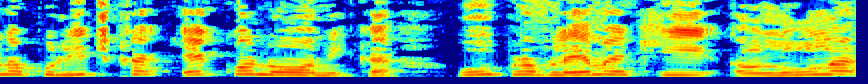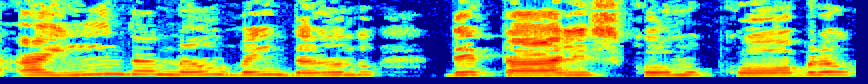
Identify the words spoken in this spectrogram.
na política econômica. O problema é que o Lula ainda não vem dando detalhes como cobram uh,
